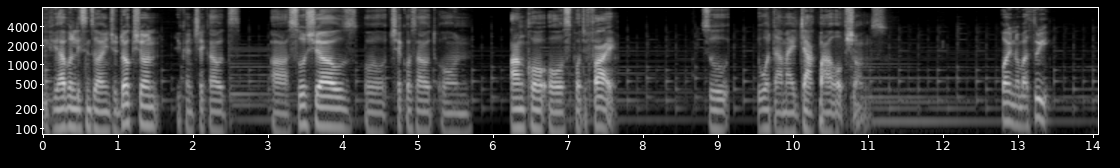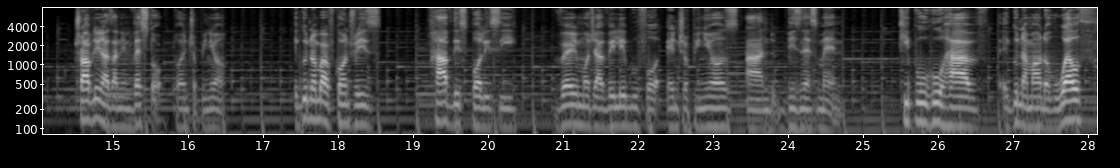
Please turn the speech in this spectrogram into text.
If you haven't listened to our introduction, you can check out our socials or check us out on Anchor or Spotify. So, what are my Japa options? Point number three traveling as an investor or entrepreneur. A good number of countries have this policy very much available for entrepreneurs and businessmen. People who have a good amount of wealth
